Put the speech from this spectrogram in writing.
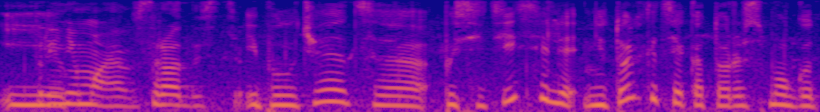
И, Принимаем с радостью. И получается, посетители не только те, которые смогут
